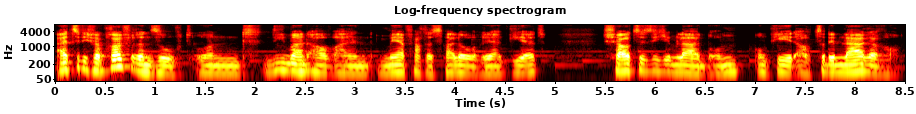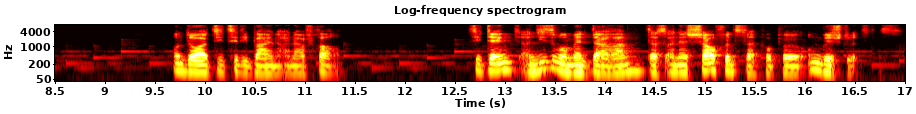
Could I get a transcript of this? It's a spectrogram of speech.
Als sie die Verkäuferin sucht und niemand auf ein mehrfaches Hallo reagiert, schaut sie sich im Laden um und geht auch zu dem Lagerraum. Und dort sieht sie die Beine einer Frau. Sie denkt an diesem Moment daran, dass eine Schaufensterpuppe umgestürzt ist.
